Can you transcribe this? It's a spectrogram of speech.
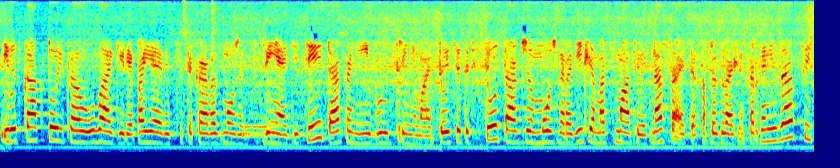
И вот как только у лагеря появится такая возможность принять детей, так они и будут принимать. То есть это все также можно родителям отсматривать на сайтах образовательных организаций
